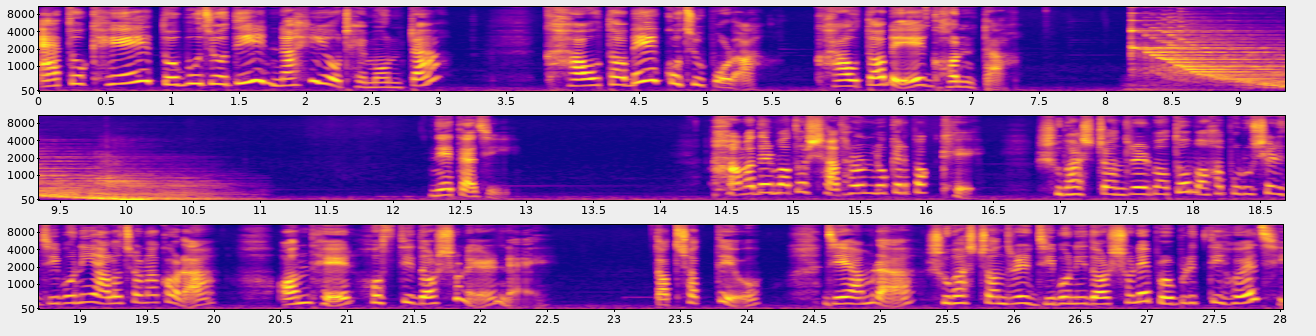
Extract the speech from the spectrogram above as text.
এত খেয়ে তবু যদি নাহি ওঠে মনটা, খাও তবে কচু পোড়া। খাও তবে ঘণ্টা। নেতাজি, আমাদের মতো সাধারণ লোকের পক্ষে সুভাষচন্দ্রের মতো মহাপুরুষের জীবনী আলোচনা করা অন্ধের হস্তি দর্শনের ন্যায়। তৎসত্ত্বেও যে আমরা সুভাষচন্দ্রের জীবনী দর্শনে প্রবৃত্তি হয়েছি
